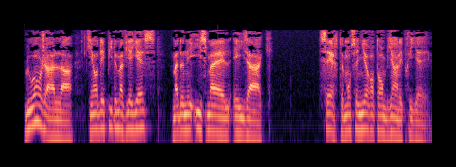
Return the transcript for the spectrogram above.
Louange à Allah, qui en dépit de ma vieillesse, m'a donné Ismaël et Isaac. Certes, mon Seigneur entend bien les prières.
